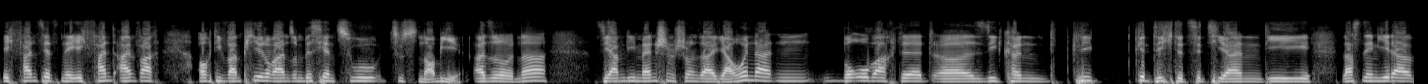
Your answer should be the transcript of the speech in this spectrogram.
Ich fand es jetzt nicht, ich fand einfach, auch die Vampire waren so ein bisschen zu, zu snobby. Also, ne, Sie haben die Menschen schon seit Jahrhunderten beobachtet. Äh, sie können Gedichte zitieren, die lassen in jeder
